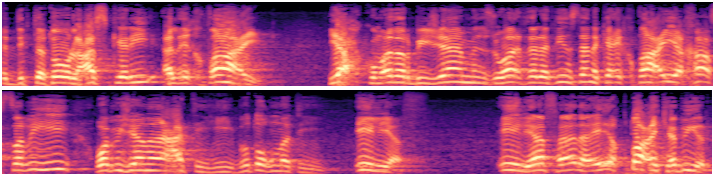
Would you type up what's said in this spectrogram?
الدكتاتور العسكري الإقطاعي. يحكم أذربيجان منذ 30 سنة كإقطاعية خاصة به وبجماعته بطغمته. إيلياف. إيلياف هذا إيه؟ إقطاعي كبير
